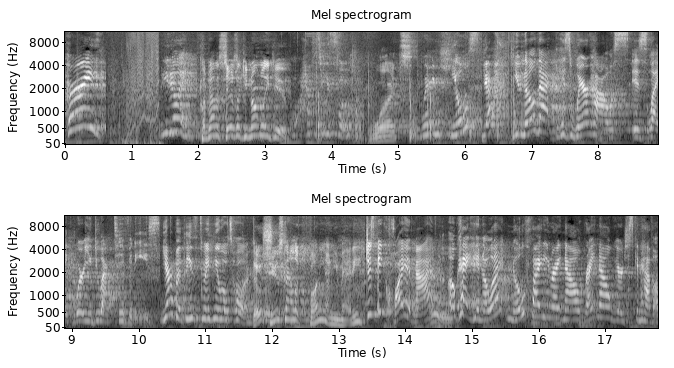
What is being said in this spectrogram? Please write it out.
Hurry! What are you doing? Come down the stairs like you normally do. Oh, I have to take it slow. What? Wearing heels? Yeah. You know that his warehouse is like where you do activities. Yeah, but these make me a little taller. Those shoes kind of look funny on you, Maddie. Just be quiet, Matt. Oh. Okay, you know what? No fighting right now. Right now, we are just gonna have a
